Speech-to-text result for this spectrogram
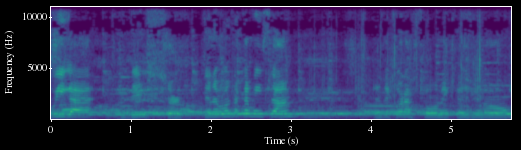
We got this shirt. Tenemos la camisa. Es de corazones, because you know.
